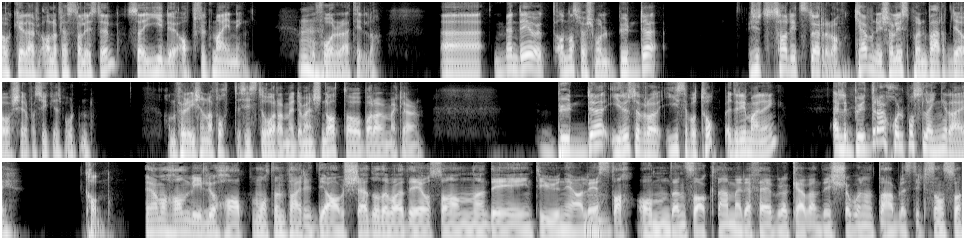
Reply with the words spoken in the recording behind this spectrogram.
noe de aller fleste har lyst til, så gir det absolutt mening mm. å få det der til. da. Uh, men det er jo et annet spørsmål. Burde Hvis du tar litt større, da. Cavendish har lyst på en verdig avskjed fra sykkelsporten. Han føler ikke han har fått det siste året med Dimension Data og bare McLaren. Burde idrettsutøvere gi seg på topp, etter din mening? Eller burde de holde på så lenge de kan? Ja, men Han vil jo ha på en måte en verdig avskjed, og det var jo det også han, de intervjuene jeg har lest da, om den saken her med Lefebvre og Cavendish, og hvordan dette her ble stilt sånn, så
